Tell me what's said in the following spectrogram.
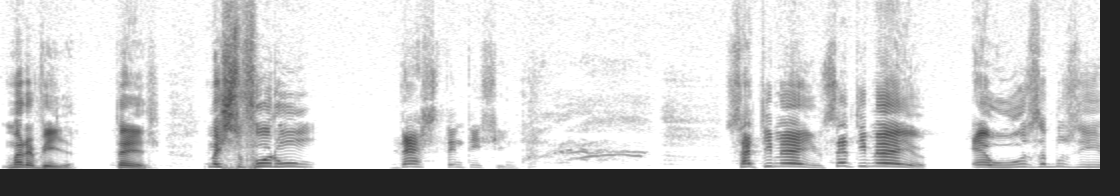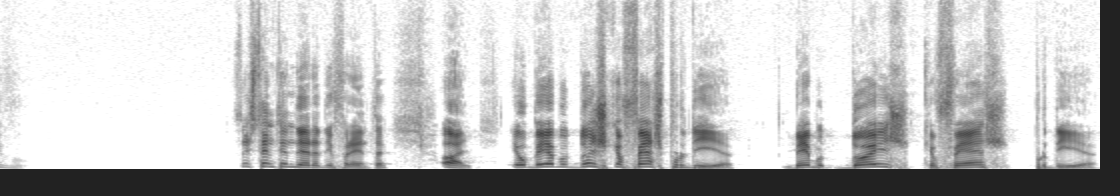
maravilha. 3. Mas se for um 10,75. 7,5, 7,5. É o uso abusivo. Vocês estão a entender a diferença? Olha, eu bebo dois cafés por dia. Bebo dois cafés por dia.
